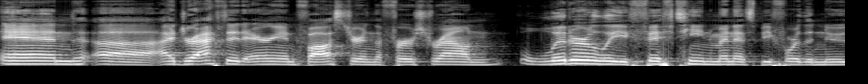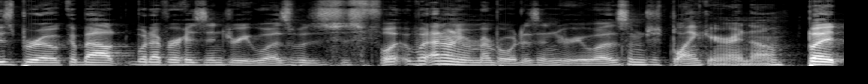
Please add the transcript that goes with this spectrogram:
And uh, I drafted Arian Foster in the first round, literally 15 minutes before the news broke about whatever his injury was. Was his foot? I don't even remember what his injury was. I'm just blanking right now. But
